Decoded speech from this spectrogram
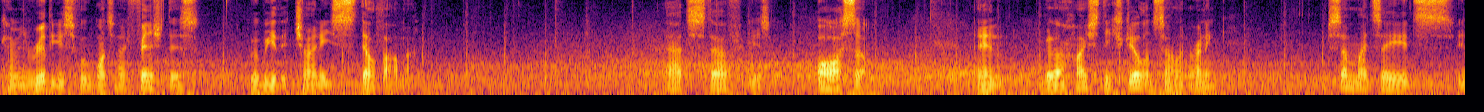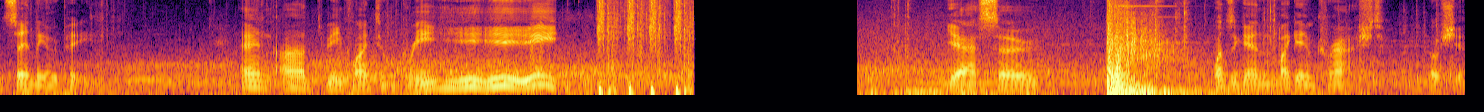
come in really useful once I finish this will be the Chinese stealth armor. That stuff is awesome. And with a high sneak skill and silent running, some might say it's insanely OP. And I'd be inclined to agree. Yeah, so once again, my game crashed. Oh shit.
